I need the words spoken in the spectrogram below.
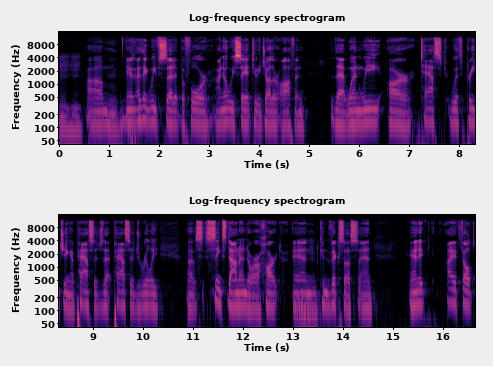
Mm-hmm. Um, Mhm. And I think we've said it before. I know we say it to each other often that when we are tasked with preaching a passage, that passage really uh, sinks down into our heart and Mhm. convicts us. And and it, I felt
